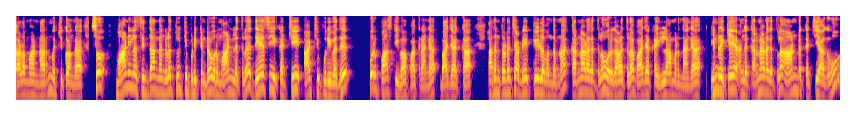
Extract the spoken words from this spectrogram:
களமாடினார்னு வச்சுக்கோங்க. ஸோ மாநில சித்தாந்தங்களை தூக்கி பிடிக்கின்ற ஒரு மாநிலத்தில் தேசிய கட்சி ஆட்சி புரிவது ஒரு பாசிட்டிவாக பார்க்குறாங்க பாஜக அதன் தொடர்ச்சி அப்படியே கீழே வந்தோம்னா கர்நாடகத்திலும் ஒரு காலத்தில் பாஜக இல்லாமல் இருந்தாங்க. இன்றைக்கே அங்கே கர்நாடகத்தில் ஆண்ட கட்சியாகவும்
